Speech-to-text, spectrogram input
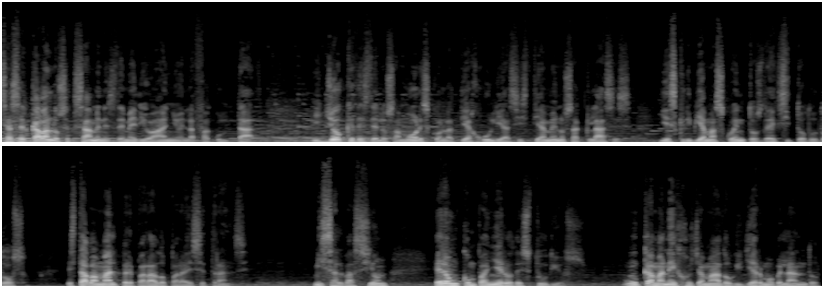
Se acercaban los exámenes de medio año en la facultad, y yo que desde los amores con la tía Julia asistía menos a clases y escribía más cuentos de éxito dudoso, estaba mal preparado para ese trance. Mi salvación era un compañero de estudios, un camanejo llamado Guillermo Velando,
